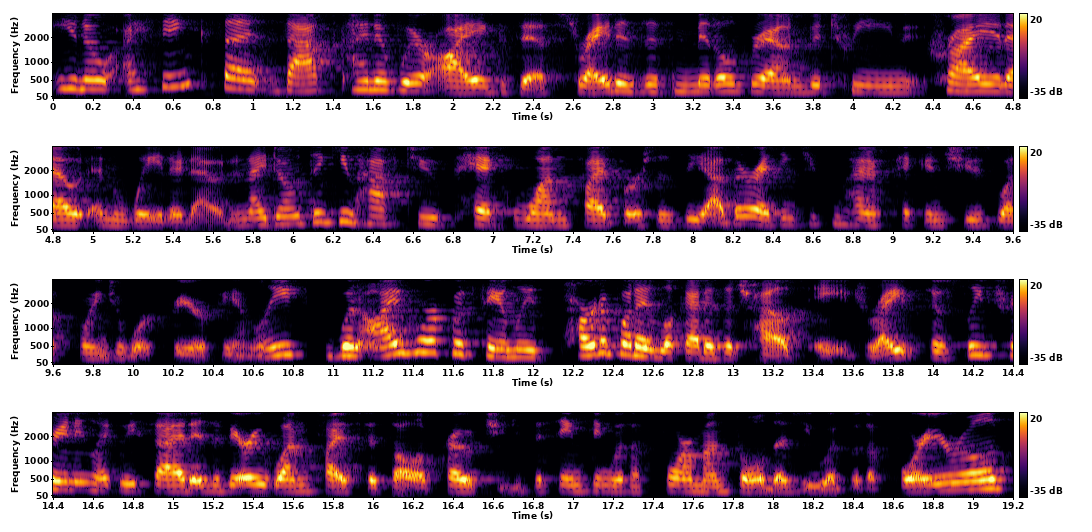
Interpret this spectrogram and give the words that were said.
you know, I think that that's kind of where I exist, right? Is this middle ground between cry it out and wait it out. And I don't think you have to pick one side versus the other. I think you can kind of pick and choose what's going to work for your family. When I work with families, part of what I look at is a child's age, right? So, sleep training, like we said, is a very one size fits all approach. You do the same thing with a four month old as you would with a four year old.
